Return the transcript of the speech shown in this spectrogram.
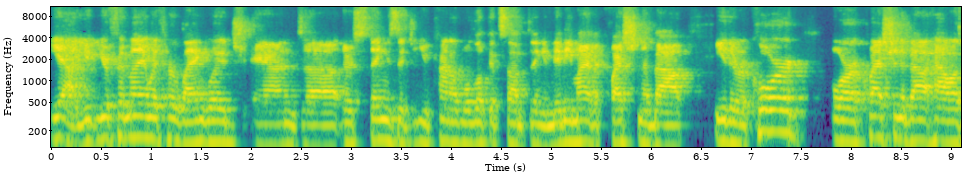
yeah, you, are familiar with her language, and uh, there's things that you kind of will look at something, and maybe you might have a question about either a chord or a question about how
